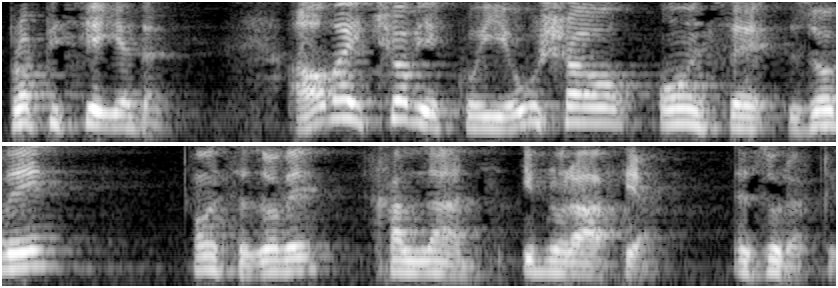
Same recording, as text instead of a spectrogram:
Propis je jedan. A ovaj čovjek koji je ušao, on se zove, on se zove Halad ibn Rafija, Zuraki.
